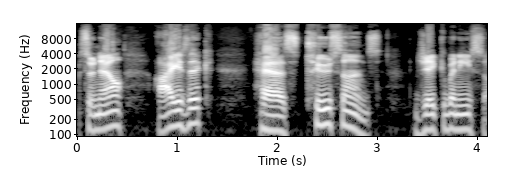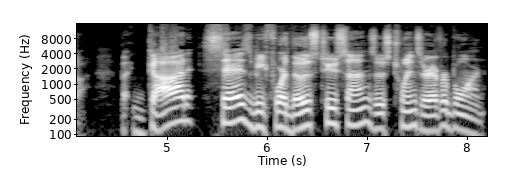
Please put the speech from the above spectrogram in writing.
So now Isaac has two sons, Jacob and Esau. But God says before those two sons, those twins are ever born,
